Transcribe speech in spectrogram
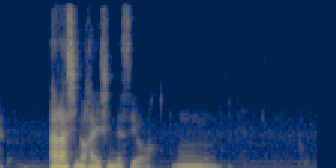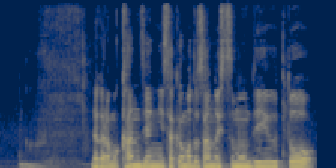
嵐の配信ですよ、うん、だからもう完全に坂本さんの質問で言うと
